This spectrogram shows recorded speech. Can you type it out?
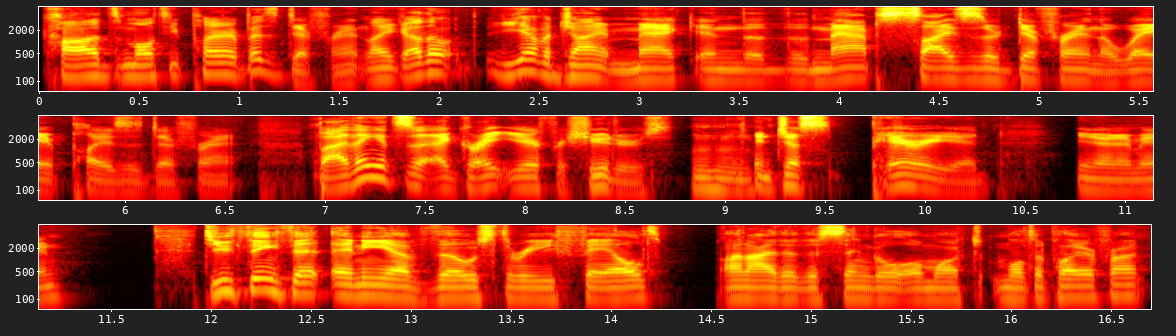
COD's multiplayer, but it's different. Like other, you have a giant mech, and the the map sizes are different, and the way it plays is different. But I think it's a great year for shooters, mm-hmm. and just period. You know what I mean? Do you think that any of those three failed on either the single or multi- multiplayer front?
